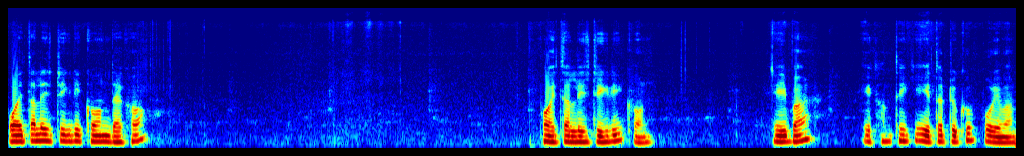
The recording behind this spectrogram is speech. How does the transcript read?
পঁয়তাল্লিশ ডিগ্রি কোণ দেখো। পঁয়তাল্লিশ ডিগ্রি কোণ। এইবার এখান থেকে এতটুকু পরিমাণ।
